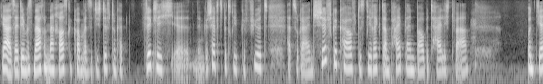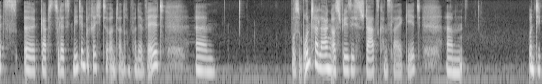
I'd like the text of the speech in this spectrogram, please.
ja, seitdem ist nach und nach rausgekommen, also die Stiftung hat wirklich äh, einen Geschäftsbetrieb geführt, hat sogar ein Schiff gekauft, das direkt am Pipeline-Bau beteiligt war. Und jetzt äh, gab es zuletzt Medienberichte, unter anderem von der Welt, ähm, wo es um Unterlagen aus Schwesigs Staatskanzlei geht. Ähm, und die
